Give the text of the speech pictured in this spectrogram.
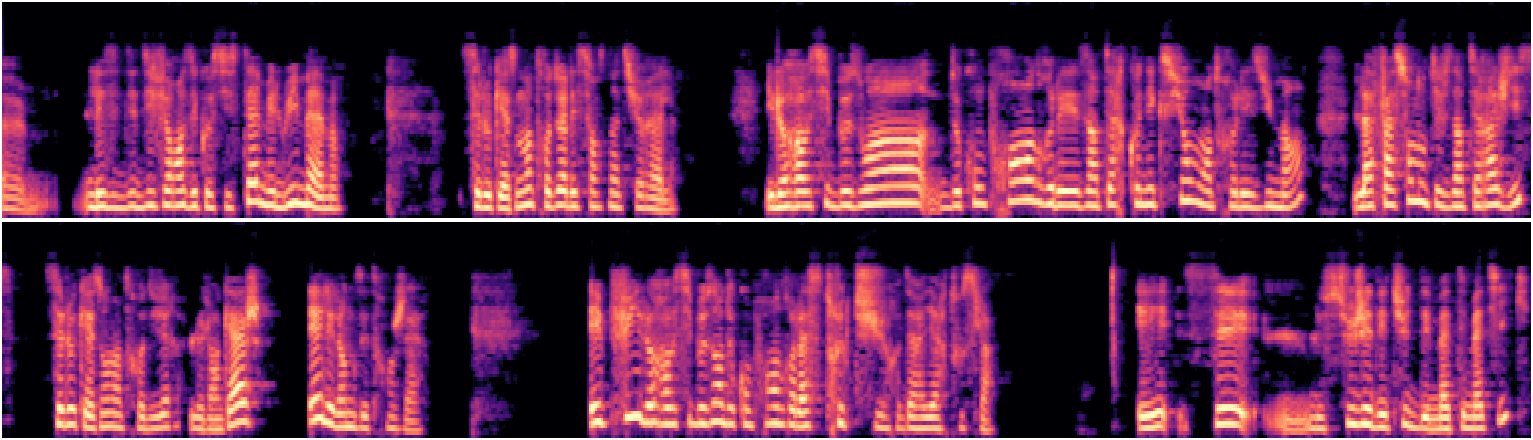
euh, les différents écosystèmes et lui-même. C'est l'occasion d'introduire les sciences naturelles. Il aura aussi besoin de comprendre les interconnexions entre les humains, la façon dont ils interagissent. C'est l'occasion d'introduire le langage et les langues étrangères. Et puis, il aura aussi besoin de comprendre la structure derrière tout cela. Et c'est le sujet d'étude des mathématiques,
